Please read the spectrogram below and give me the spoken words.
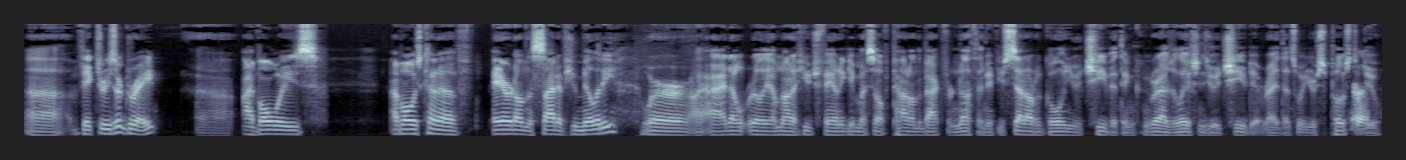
Uh, victories are great. Uh, I've always I've always kind of erred on the side of humility, where I, I, don't really I'm not a huge fan of giving myself a pat on the back for nothing. If you set out a goal and you achieve it, then congratulations, you achieved it, right? That's what you're supposed right. to do.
